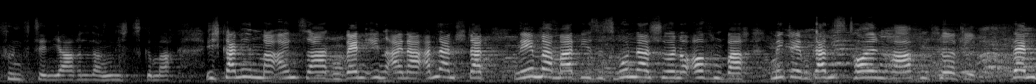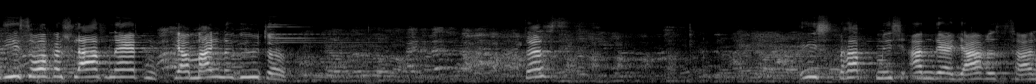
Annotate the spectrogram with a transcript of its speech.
15 Jahren lang nichts gemacht. Ich kann Ihnen einmal eines sagen. Wenn in einer anderen Stadt, nehmen wir einmal dieses wunderschöne Offenbach mit dem ganz tollen Hafenviertel, wenn die so geschlafen hätten, ja meine Güte, das ich habe mich an der Jahreszahl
